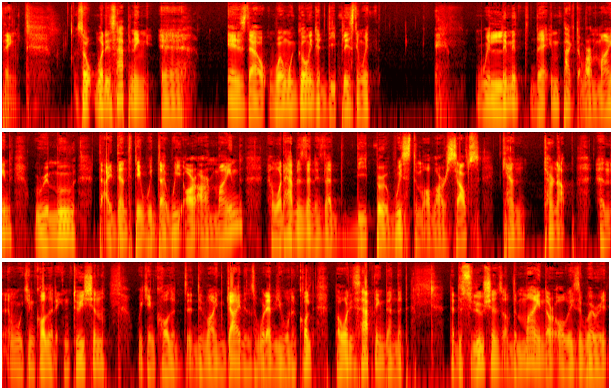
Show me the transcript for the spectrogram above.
thing. So what is happening uh, is that when we go into deep listening with we limit the impact of our mind we remove the identity with that we are our mind and what happens then is that deeper wisdom of ourselves can turn up. And, and we can call it intuition we can call it divine guidance whatever you want to call it. But what is happening then that that the solutions of the mind are always very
